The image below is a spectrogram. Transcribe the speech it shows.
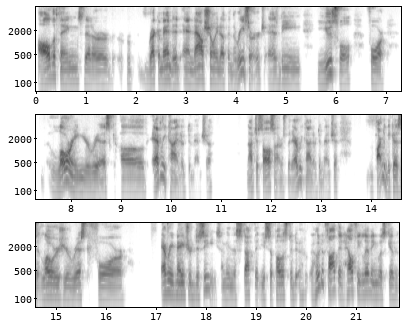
all the things that are recommended and now showing up in the research as being useful for lowering your risk of every kind of dementia, not just Alzheimer's, but every kind of dementia, partly because it lowers your risk for every major disease. I mean, the stuff that you're supposed to do. Who'd have thought that healthy living was good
